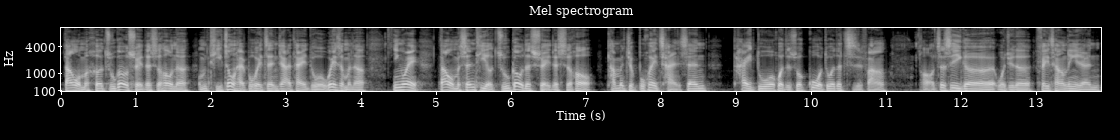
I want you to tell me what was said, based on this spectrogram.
当我们喝足够水的时候呢，我们体重还不会增加太多。为什么呢？因为当我们身体有足够的水的时候，它们就不会产生太多或者说过多的脂肪。 哦，这是一个我觉得非常令人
